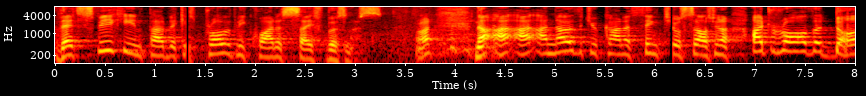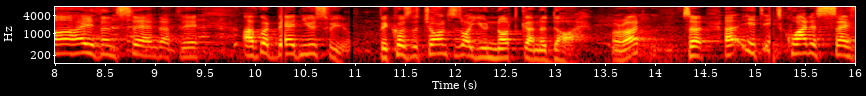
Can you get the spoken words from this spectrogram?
that speaking in public is probably quite a safe business. Right? Now, I, I know that you kind of think to yourselves, you know, I'd rather die than stand up there. I've got bad news for you because the chances are you're not going to die. All right? So uh, it, it's quite a safe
